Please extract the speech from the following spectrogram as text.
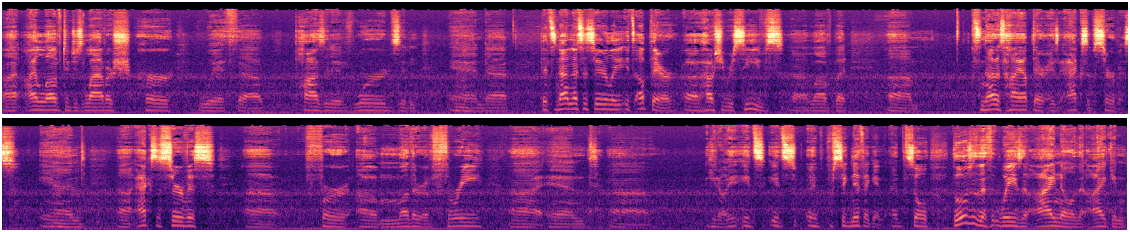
I, I love to just lavish her with uh, positive words and and uh, that's not necessarily it's up there uh, how she receives uh, love, but um, it's not as high up there as acts of service and uh, acts of service uh, for a mother of three uh, and. Uh, you know, it- it's it's significant. And so those are the th- ways that I know that I can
